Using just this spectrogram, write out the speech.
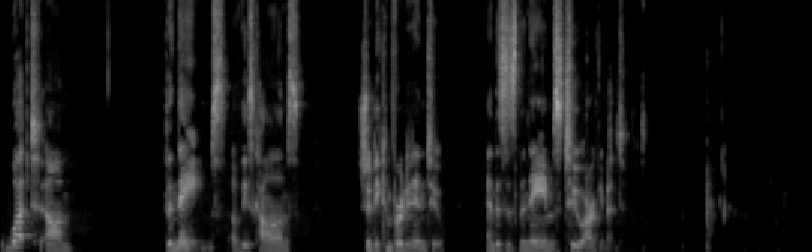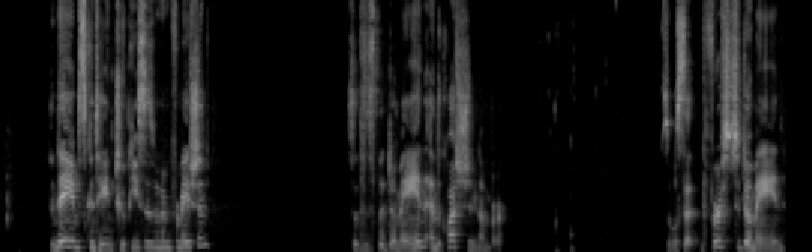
what um, the names of these columns should be converted into. And this is the names to argument. The names contain two pieces of information. So this is the domain and the question number. So we'll set the first to domain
